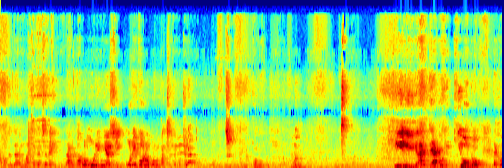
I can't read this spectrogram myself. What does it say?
আমাদের তো এখন বাচ্চা কাচ্চা নেই। তা আমি ভাবলাম ওরে নিয়ে আসি ওরে বড় বড় বাচ্চা দেবো কি? আর দেখো কি কিউট। ও দেখো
